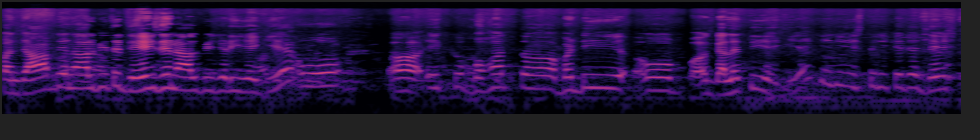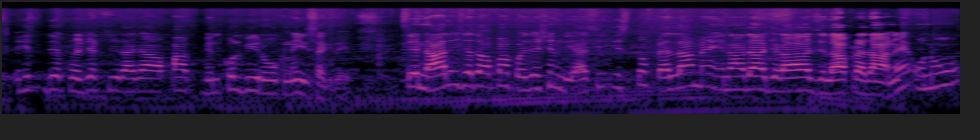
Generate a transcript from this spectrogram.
ਪੰਜਾਬ ਦੇ ਨਾਲ ਵੀ ਤੇ ਦੇਸ਼ ਦੇ ਨਾਲ ਵੀ ਜਿਹੜੀ ਹੈਗੀ ਹੈ, ਉਹ ਇੱਕ ਬਹੁਤ ਵੱਡੀ, ਉਹ ਗਲਤੀ ਹੈਗੀ ਹੈ ਕਿ ਜੀ ਇਸ ਤਰੀਕੇ ਦੇ ਦੇਸ਼ ਹਿੱਤ ਦੇ ਪ੍ਰੋਜੈਕਟ ਜਿਹੜਾ ਹੈਗਾ, ਆਪਾਂ ਬਿਲਕੁਲ ਵੀ ਰੋਕ ਨਹੀਂ ਸਕਦੇ। ਤੇ ਨਾਲ ਹੀ ਜਦੋਂ ਆਪਾਂ ਪੋਜੀਸ਼ਨ ਲਿਆ ਸੀ, ਇਸ ਤੋਂ ਪਹਿਲਾਂ ਮੈਂ ਇਹਨਾਂ ਦਾ ਜਿਹੜਾ ਜ਼ਿਲ੍ਹਾ ਪ੍ਰਧਾਨ ਹੈ, ਉਹਨੂੰ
